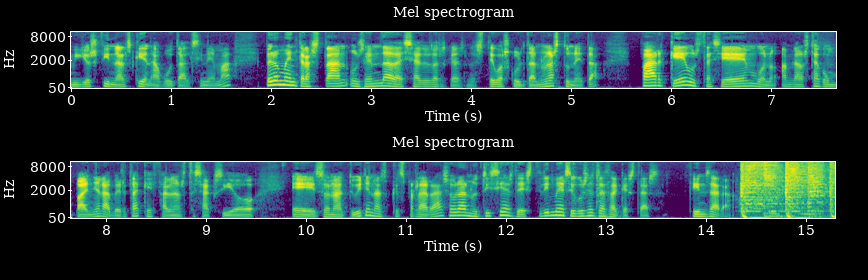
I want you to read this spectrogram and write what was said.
millors finals que hi ha hagut al cinema, però mentrestant us hem de deixar tots els que ens esteu escoltant una estoneta perquè us deixem bueno, amb la nostra companya, la Berta, que fa la nostra secció eh, Zona Twitch, en la que es parlarà sobre notícies de streamers i cosetes d'aquestes. Fins ara. Hola,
